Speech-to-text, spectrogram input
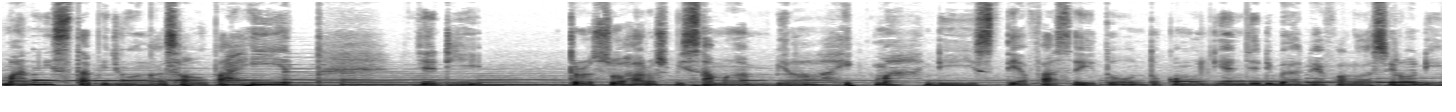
manis tapi juga nggak selalu pahit. Jadi terus lo harus bisa mengambil hikmah di setiap fase itu untuk kemudian jadi bahan evaluasi lo di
